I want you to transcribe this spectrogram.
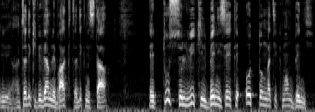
Un tzaddik qui vivait à Mnebrak, tzaddik Nistar. Et tout celui qu'il bénissait était automatiquement béni.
